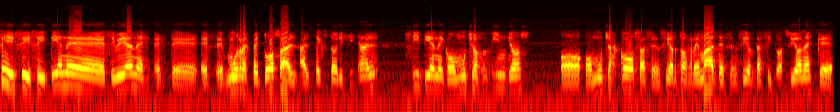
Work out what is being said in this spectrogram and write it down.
Sí, sí, sí, tiene, si bien es, este, es, muy respetuosa al texto original, sí tiene como muchos guiños o, muchas cosas en ciertos remates, en ciertas situaciones que,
